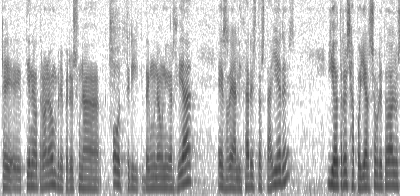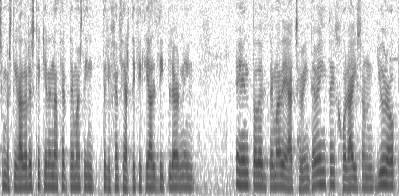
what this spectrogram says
que tiene otro nombre, pero es una OTRI de una universidad, es realizar estos talleres y otro es apoyar sobre todo a los investigadores que quieren hacer temas de inteligencia artificial, deep learning, en todo el tema de H2020, Horizon Europe,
